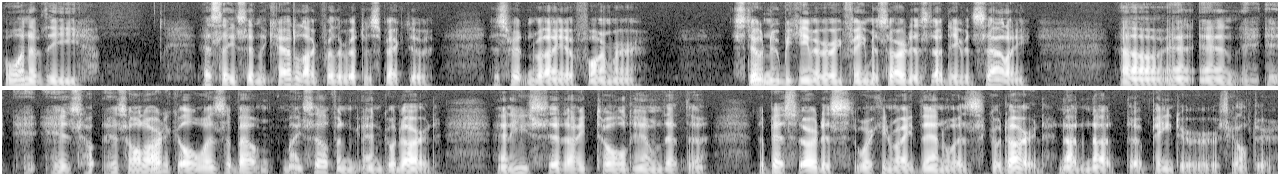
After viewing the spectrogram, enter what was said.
One of the essays in the catalog for the retrospective is written by a former student who became a very famous artist, uh, David Salle. Uh, and, and his his whole article was about myself and, and Godard, and he said I told him that the the best artist working right then was Godard, not not a painter or a sculptor.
